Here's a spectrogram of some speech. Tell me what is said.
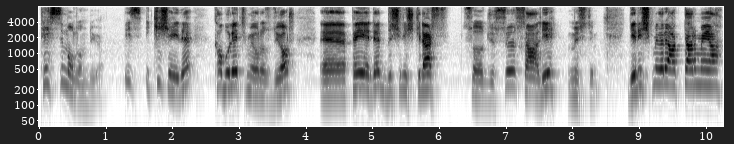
teslim olun diyor. Biz iki şeyi de kabul etmiyoruz diyor. E, PYD Dış İlişkiler Sözcüsü Salih Müslim. Gelişmeleri aktarmaya,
